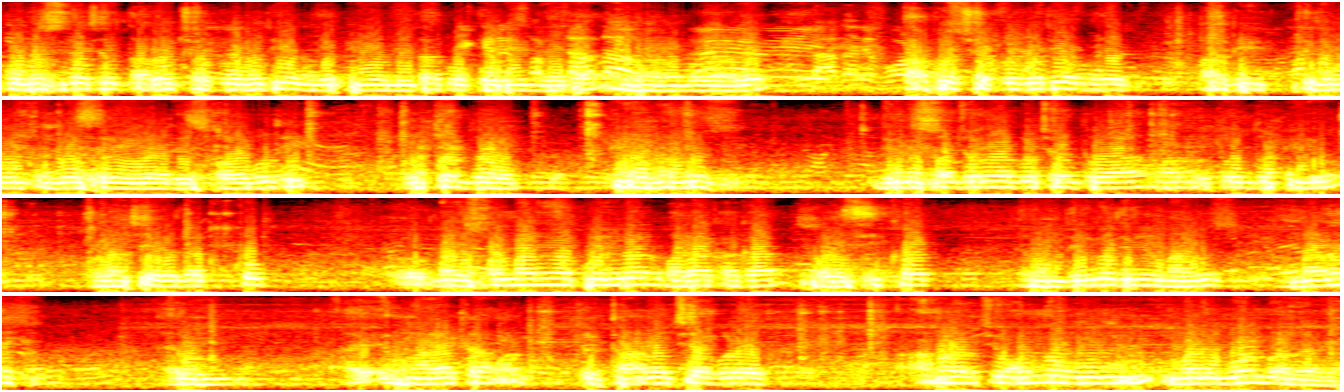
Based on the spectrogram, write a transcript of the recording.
উপস্থিত তারক চক্রবর্তী, আমাদের প্রিয় নেতা প্রবীণ নেতা তাপস চক্রবর্তী, আমাদের পার্টি তৃণমূল কংগ্রেসের সভাপতি, অত্যন্ত প্রিয় মানুষ, যিনি সঞ্চালনা করছেন তো আমার অত্যন্ত প্রিয়। ওনার ছেলেটা খুব মানে সম্মানীয় পরিবার, বাবা, কাকা, সবাই শিক্ষক এবং দীর্ঘদিনের মানুষ মানুষ এবং আর একটা আমার টান হচ্ছে একবারে, আমার হচ্ছে অন্য মন- মানে বাঁধাবে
